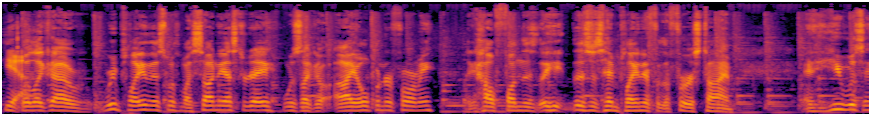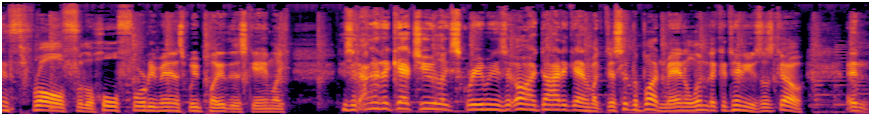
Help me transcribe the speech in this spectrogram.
Yeah. But like uh, replaying this with my son yesterday was like an eye opener for me. Like how fun this he, this is him playing it for the first time, and he was enthralled for the whole forty minutes we played this game. Like he's like, "I'm gonna get you!" Like screaming. He's like, "Oh, I died again." I'm like, "Just hit the button, man. And limit continues. Let's go." And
